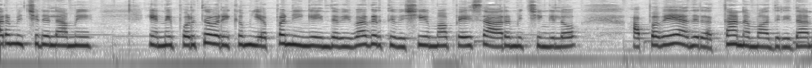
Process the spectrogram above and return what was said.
ஆரம்பிச்சிடலாமே. என்னை பொறுத்த வரைக்கும் எப்போ நீங்கள் இந்த விவாகரத்து விஷயமா பேச ஆரம்பிச்சிங்களோ அப்போவே அது ரத்தான மாதிரி தான்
